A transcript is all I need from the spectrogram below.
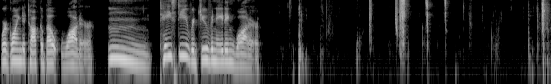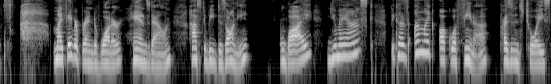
we're going to talk about water. Mmm, tasty, rejuvenating water. My favorite brand of water, hands down, has to be Dasani why, you may ask? Because unlike Aquafina, President's Choice,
